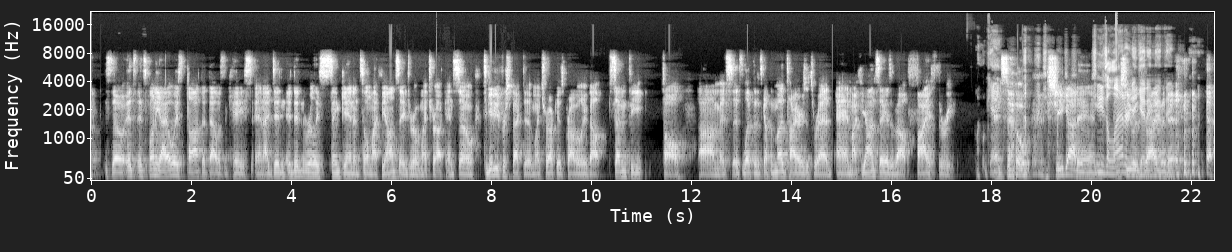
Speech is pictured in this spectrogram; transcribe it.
so it's it's funny. I always thought that that was the case and I didn't it didn't really sink in until my fiance drove my truck. And so to give you perspective, my truck is probably about seven feet tall. Um, it's it's lifted. It's got the mud tires. It's red, and my fiance is about five three. Okay. And so she got in. She needs a ladder she to was get driving in. it.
